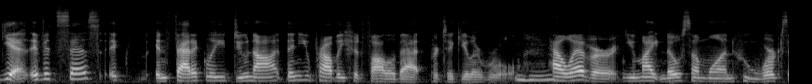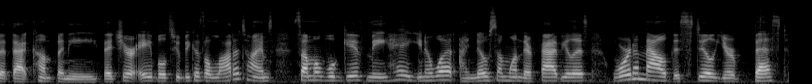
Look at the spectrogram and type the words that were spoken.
Yeah, if it says ex- emphatically do not, then you probably should follow that particular rule. Mm-hmm. However, you might know someone who works at that company that you're able to, because a lot of times someone will give me, hey, you know what? I know someone, they're fabulous. Word of mouth is still your best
